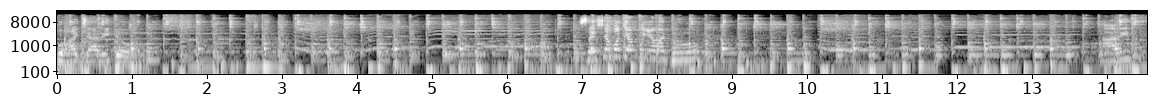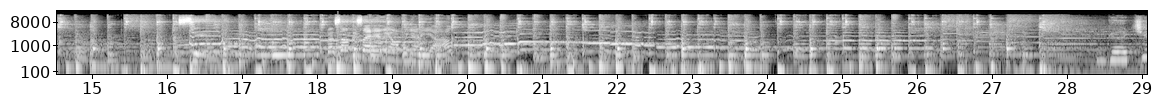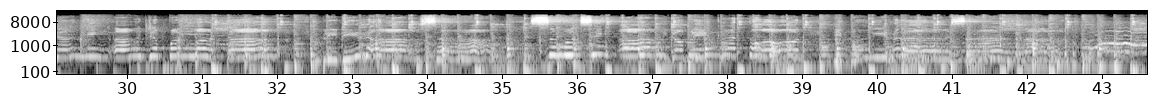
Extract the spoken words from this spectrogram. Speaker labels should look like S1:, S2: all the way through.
S1: Ibu Hajar Ridho Spesial buat yang punya lagu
